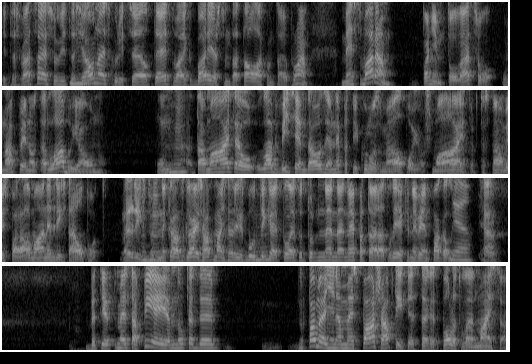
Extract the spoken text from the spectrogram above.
ir tas vecais un ir tas mm. jaunais, kur ir CLT, vajag barjeras un tā tālāk un tā joprojām. Mēs varam paņemt to veco un apvienot ar labu jaunu. Un mm -hmm. tā māja tev, labi, visiem daudziem nepatīk, un nozīmē elpojoša māja. Tur tas nav vispār, māja nedrīkst elpot. Nedrīkst, mm -hmm. Tur mhm. nekāds gaisa apmaiņas nedrīkst būt mm -hmm. tikai, lai tu tur ne, ne, nepatērētu lieki nevienu pagalī. Jā. Jā. Bet, ja mēs tā pieejam, nu, kad eh, Nu, pamēģinām mēs paši aptīties tagad polietilēna maisā.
